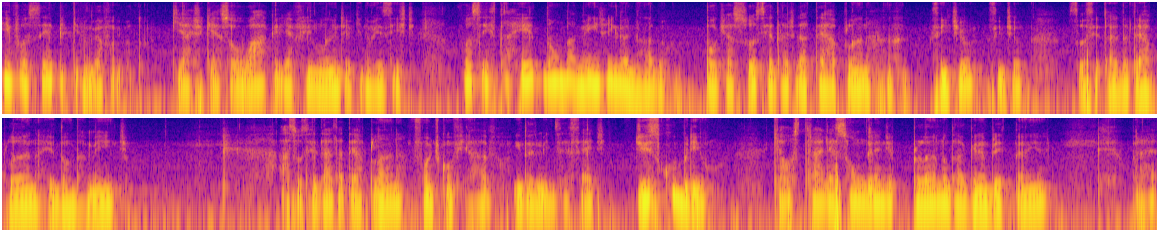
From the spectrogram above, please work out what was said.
E você, pequeno gafanhoto, que acha que é só o Acre e a Finlândia que não existe, você está redondamente enganado, porque a sociedade da Terra plana, sentiu? Sentiu? Sociedade da Terra plana, redondamente. A Sociedade da Terra plana, fonte confiável, em 2017 descobriu que a Austrália é só um grande plano da Grã-Bretanha para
